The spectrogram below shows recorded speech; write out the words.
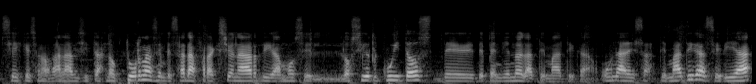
si es que se nos dan las visitas nocturnas, empezar a fraccionar, digamos, el- los circuitos de- dependiendo de la temática. Una de esas temáticas sería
